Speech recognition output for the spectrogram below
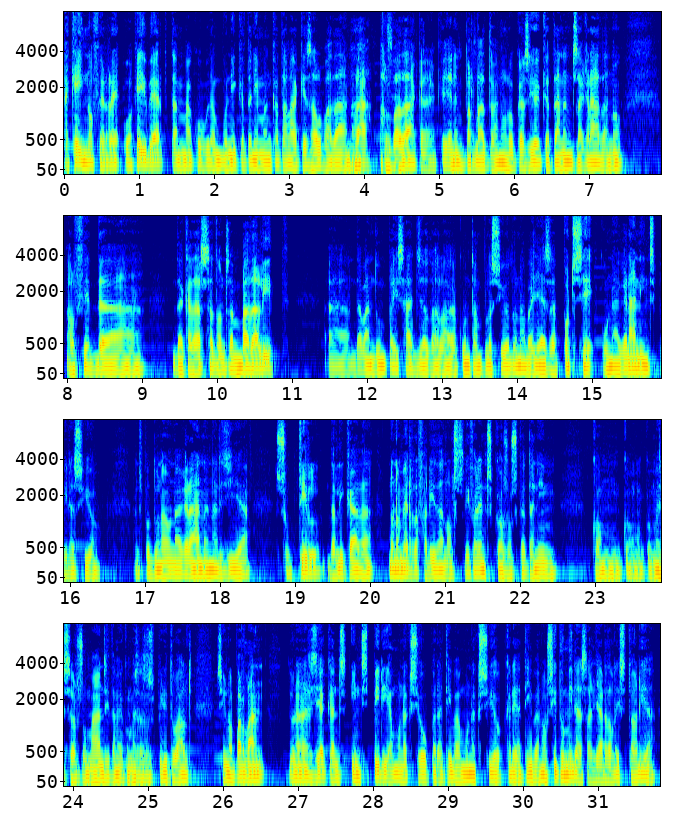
aquell no fer res, o aquell verb tan maco, tan bonic que tenim en català, que és el badar, no? Badar, el badar, que, que ja n'hem parlat en una ocasió i que tant ens agrada, no? El fet de, de quedar-se doncs, embadalit eh, davant d'un paisatge o de la contemplació d'una bellesa pot ser una gran inspiració, ens pot donar una gran energia subtil, delicada, no només referida en els diferents cossos que tenim com, com, com éssers humans i també com éssers espirituals, sinó parlant d'una energia que ens inspiri amb una acció operativa, amb una acció creativa. No? Si tu mires al llarg de la història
